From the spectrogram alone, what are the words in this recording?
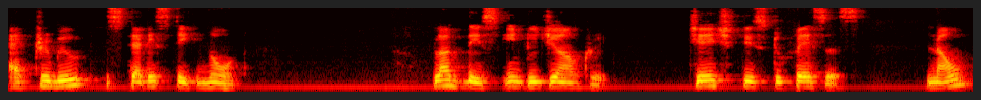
attribute statistic node. Plug this into geometry. Change this to faces. Now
